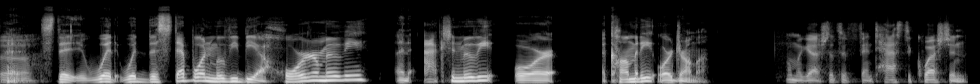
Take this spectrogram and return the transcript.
Uh, st- would would the step one movie be a horror movie an action movie or a comedy or drama? Oh my gosh, that's a fantastic question.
